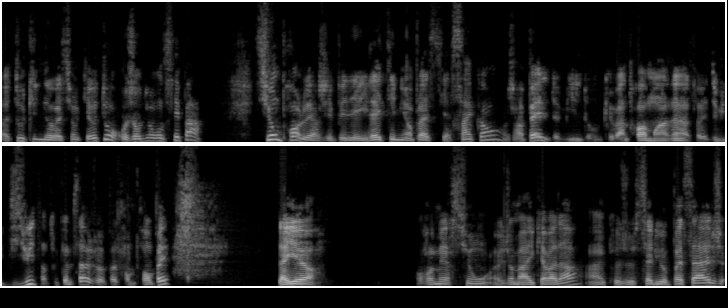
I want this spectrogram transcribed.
euh, toute l'innovation qui est autour. Aujourd'hui, on ne sait pas. Si on prend le RGPD, il a été mis en place il y a 5 ans, je rappelle, 2023 moins 1, ça 2018, un truc comme ça, je ne vais pas trop me tromper. D'ailleurs, remercions euh, Jean-Marie Cavada, hein, que je salue au passage.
